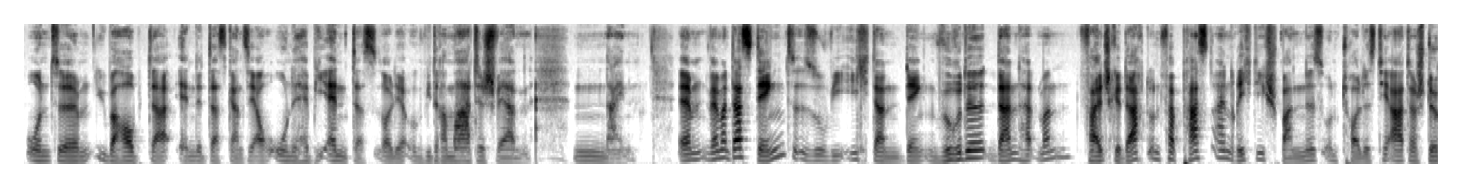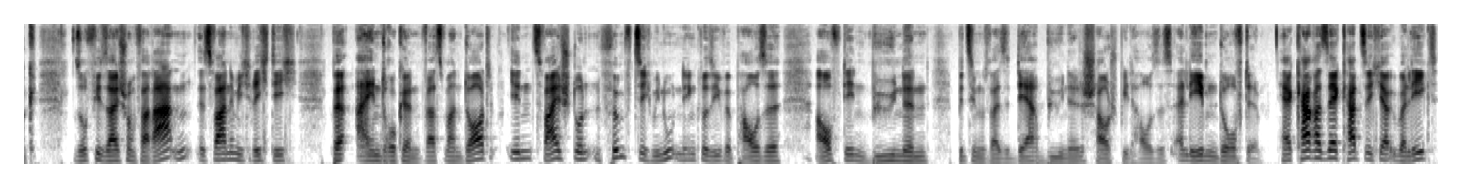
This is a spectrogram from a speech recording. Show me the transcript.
und äh, überhaupt, da endet das Ganze ja auch ohne Happy End. Das soll ja irgendwie dramatisch werden. Nein. Ähm, wenn man das denkt, so wie ich dann denken würde, dann hat man falsch gedacht und verpasst ein richtig spannendes und tolles Theaterstück. So viel sei schon verraten. Es war nämlich richtig beeindruckend, was man dort in zwei Stunden 50 Minuten inklusive Pause auf den Bühnen bzw. der Bühne des Schauspielhauses erleben durfte. Herr Karasek hat sich ja überlegt,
